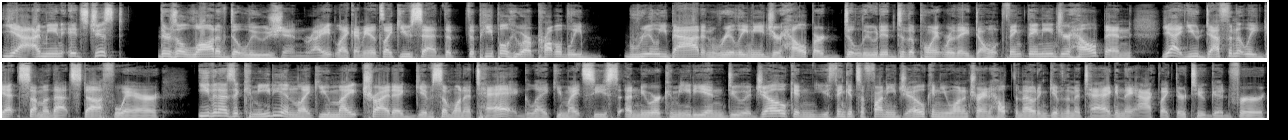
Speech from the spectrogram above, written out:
yeah, I mean, it's just, there's a lot of delusion, right? Like, I mean, it's like you said, the, the people who are probably really bad and really need your help are deluded to the point where they don't think they need your help. And yeah you definitely get some of that stuff where even as a comedian like you might try to give someone a tag. Like you might see a newer comedian do a joke and you think it's a funny joke and you want to try and help them out and give them a tag and they act like they're too good for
